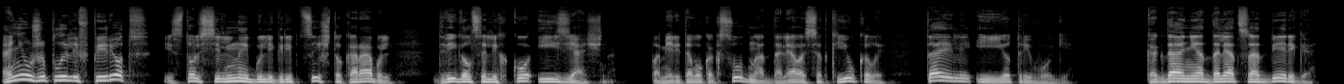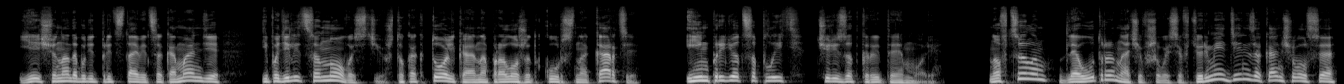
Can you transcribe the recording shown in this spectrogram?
Они уже плыли вперед, и столь сильны были грибцы, что корабль двигался легко и изящно. По мере того, как судно отдалялось от Кьюколы, таяли и ее тревоги. Когда они отдалятся от берега, ей еще надо будет представиться команде и поделиться новостью, что как только она проложит курс на карте, и им придется плыть через открытое море. Но в целом для утра, начавшегося в тюрьме, день заканчивался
